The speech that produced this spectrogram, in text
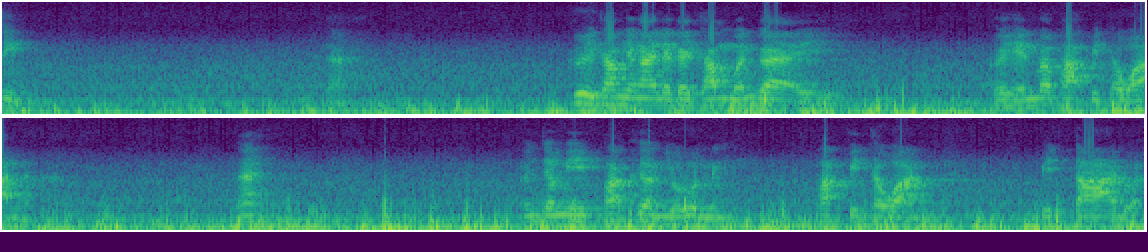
สิ้นนะคือทำยังไงเลยเคยทำเหมือนกับไอ้เคยเห็นว่าพระปิทวานนะ มันจะมีพระเครื่องอยู่รุ่นหนึ่งพระปิดทวารปิดตาด้วย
